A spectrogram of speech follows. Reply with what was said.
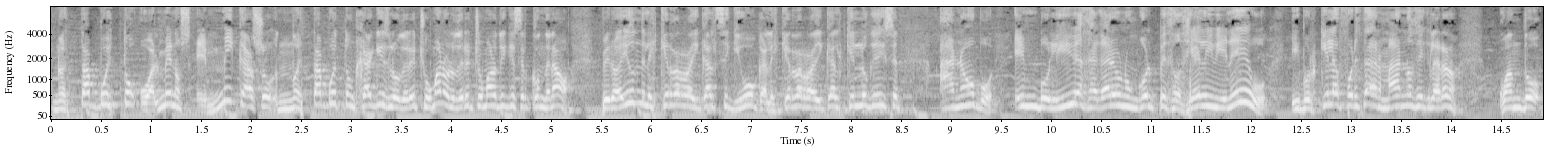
no está puesto, o al menos en mi caso, no está puesto en jaque los derechos humanos. Los derechos humanos tienen que ser condenados. Pero ahí donde la izquierda radical se equivoca, la izquierda radical, ¿qué es lo que dicen? Ah, no, pues en Bolivia sacaron un golpe social y bien ¿Y por qué las Fuerzas Armadas no declararon? Cuando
